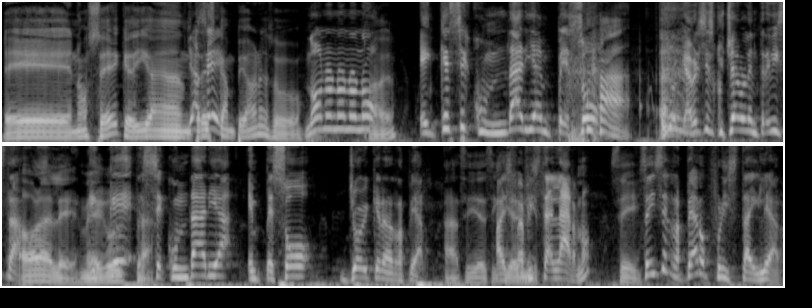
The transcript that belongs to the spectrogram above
Eh, no sé, que digan Ya tres sé. campeones o... No, no, no, no, no. ¿En qué secundaria empezó? Porque a ver si escucharon la entrevista. Órale, me ¿En qué gusta. secundaria empezó Joyker a rapear. Así es. si a, a quieren ir. freestylear, ¿no? Sí. ¿Se dice rapear o freestylear?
